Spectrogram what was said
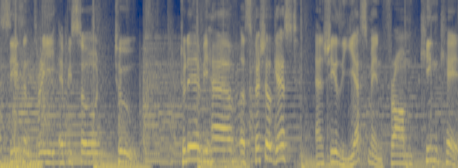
Season 3, Episode 2. Today we have a special guest, and she is Yasmin from Kincaid.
